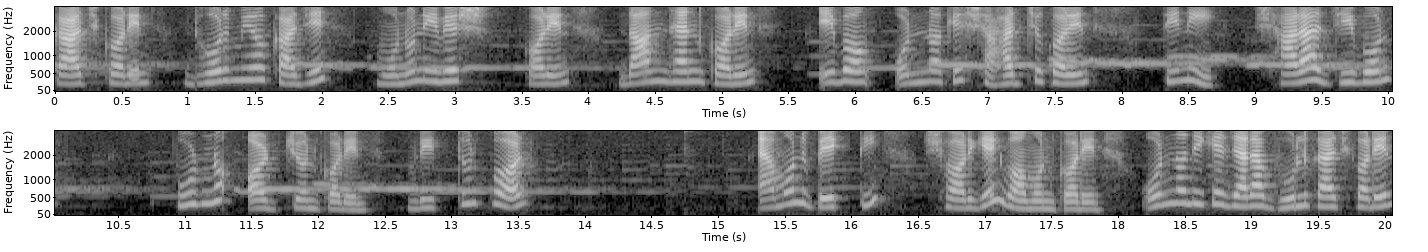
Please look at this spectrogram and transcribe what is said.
কাজ করেন, ধর্মীয় কাজে মনোনিবেশ করেন, দান ধ্যান করেন এবং অন্যকে সাহায্য করেন, তিনি সারা জীবন পূর্ণ অর্জন করেন। মৃত্যুর পর এমন ব্যক্তি স্বর্গে গমন করেন। অন্যদিকে যারা ভুল কাজ করেন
